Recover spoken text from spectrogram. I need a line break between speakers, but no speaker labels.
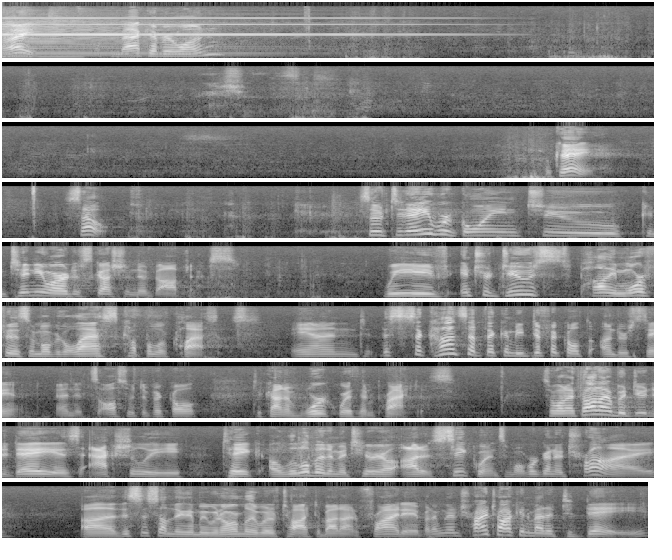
All right, welcome back, everyone. Okay, so, so today we're going to continue our discussion of objects. We've introduced polymorphism over the last couple of classes, and this is a concept that can be difficult to understand, and it's also difficult to kind of work with in practice. So what I thought I would do today is actually take a little bit of material out of sequence, and what we're gonna try, uh, this is something that we would normally would have talked about on Friday, but I'm gonna try talking about it today,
